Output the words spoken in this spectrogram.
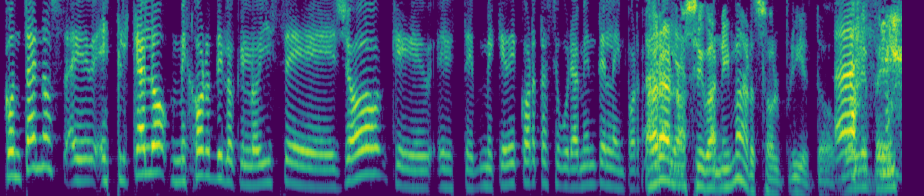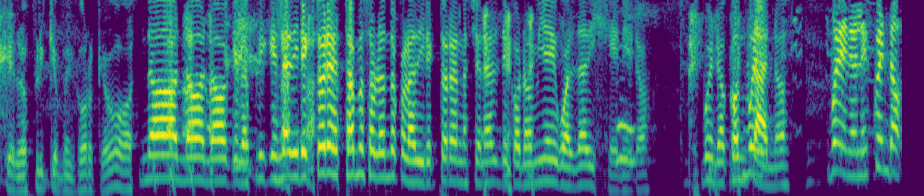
contanos, eh, explícalo mejor de lo que lo hice yo, que este, me quedé corta seguramente en la importancia. Ahora no se va a animar, Sol Prieto. Vos le pedís que lo explique mejor que vos. No, no, no, que lo expliques. La directora, estamos hablando con la directora nacional de Economía, Igualdad y Género. Bueno, contanos. Bueno, les cuento.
